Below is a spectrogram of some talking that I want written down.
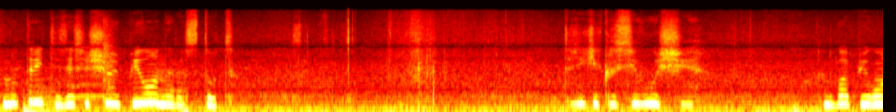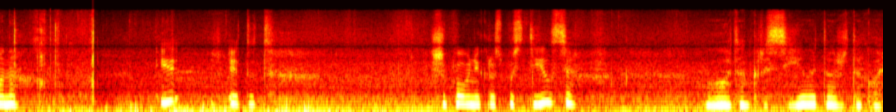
Смотрите, здесь еще и пионы растут. Такие красивущие. Два пиона. И этот шиповник распустился. Вот он красивый тоже такой.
